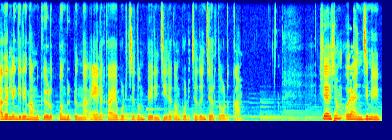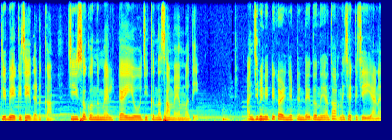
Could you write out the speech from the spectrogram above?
അതല്ലെങ്കിൽ നമുക്ക് എളുപ്പം കിട്ടുന്ന ഏലക്കായ പൊടിച്ചതും പെരിഞ്ചീരകം പൊടിച്ചതും ചേർത്ത് കൊടുക്കാം. ശേഷം ഒരു അഞ്ച് മിനിറ്റ് ബേക്ക് ചെയ്തെടുക്കാം. ചീസൊക്കെ ഒന്ന് മെൽറ്റായി യോജിക്കുന്ന സമയം മതി. അഞ്ച് മിനിറ്റ് കഴിഞ്ഞിട്ടുണ്ട് ഇതൊന്ന് ഞാൻ തുറന്ന് ചെക്ക് ചെയ്യാണ്.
